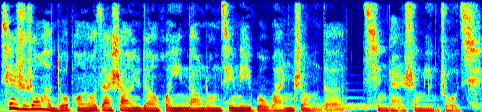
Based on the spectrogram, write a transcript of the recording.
现实中，很多朋友在上一段婚姻当中经历过完整的情感生命周期。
